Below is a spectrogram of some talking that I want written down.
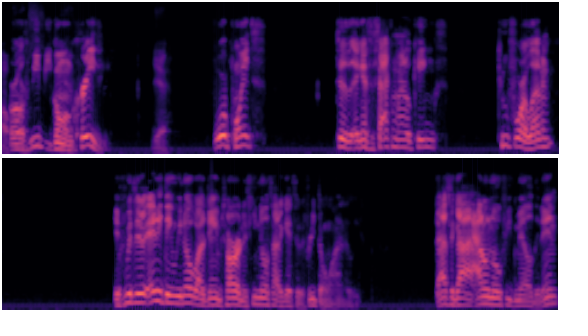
Of or else we'd be going crazy. Yeah. Four points to against the Sacramento Kings, two for eleven. If there's anything we know about James Harden, is he knows how to get to the free throw line at least. That's a guy. I don't know if he's mailed it in.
